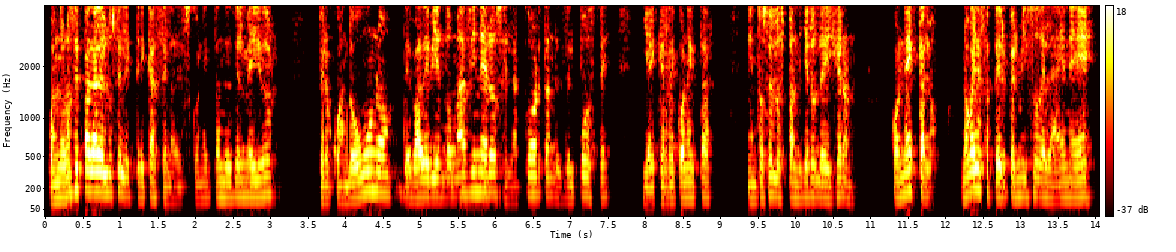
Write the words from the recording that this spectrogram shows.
cuando no se paga la luz eléctrica, se la desconectan desde el medidor, pero cuando uno va debiendo más dinero, se la cortan desde el poste y hay que reconectar. Entonces los pandilleros le dijeron, conéctalo, no vayas a pedir permiso de la NE,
